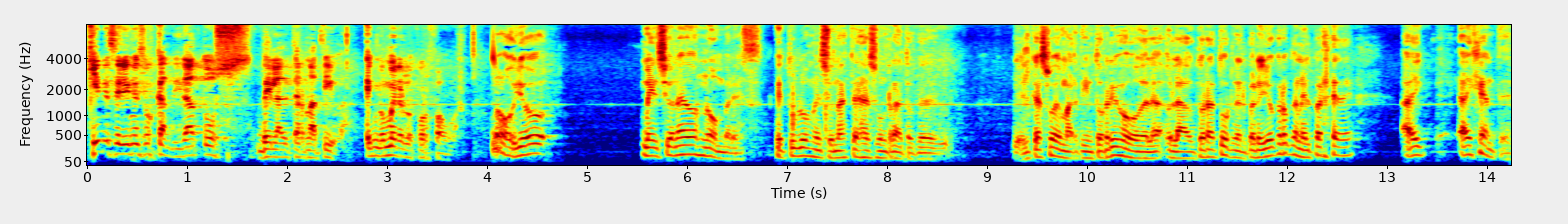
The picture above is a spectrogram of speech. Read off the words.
¿Quiénes serían esos candidatos de la alternativa? Enumérelos, por favor. No, yo mencioné dos nombres, que tú los mencionaste hace un rato, que el, caso de Martín Torrijos o de la, doctora Turner, pero yo creo que en el PRD hay, hay gente,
